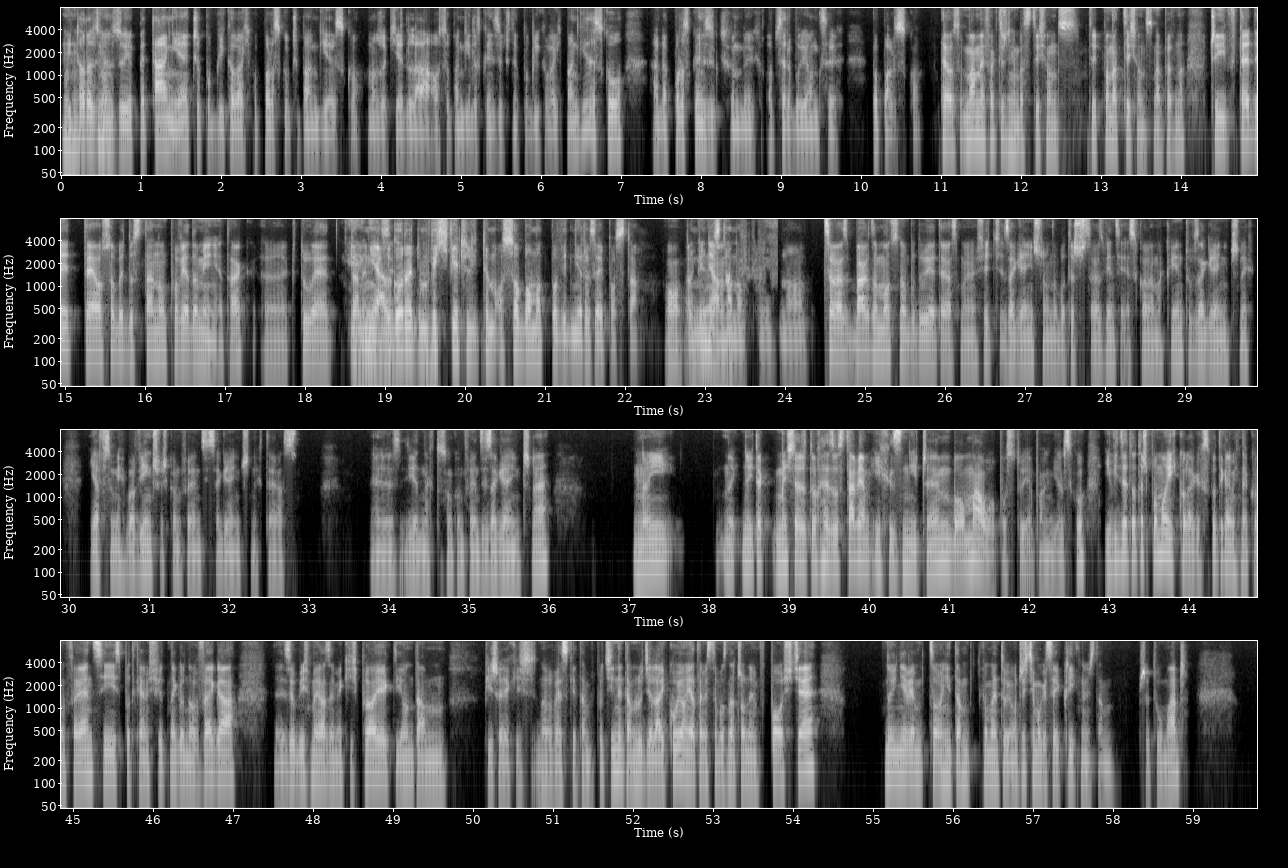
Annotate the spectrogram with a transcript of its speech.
I mhm. to no. rozwiązuje no. pytanie, czy publikować po polsku, czy po angielsku. Możecie dla osób angielskojęzycznych publikować po angielsku, a dla polskojęzycznych obserwujących po polsku. Te osoby, mamy faktycznie chyba z tysiąc, ponad tysiąc na pewno, czyli wtedy te osoby dostaną powiadomienie, tak? E, które Nie, języku... algorytm wyświetli tym osobom odpowiedni rodzaj posta. O, to Oni genialne. Dostaną, no. Coraz bardzo mocno buduję teraz moją sieć zagraniczną, no bo też coraz więcej Escola ma klientów zagranicznych. Ja w sumie chyba większość konferencji zagranicznych teraz e, jednak to są konferencje zagraniczne. No i, no, no i tak myślę, że trochę zostawiam ich z niczym, bo mało postuję po angielsku i widzę to też po moich kolegach. Spotykam ich na konferencji, spotkałem świetnego Norwega, e, zrobiliśmy razem jakiś projekt i on tam piszę jakieś norweskie tam wypociny, tam ludzie lajkują, ja tam jestem oznaczonym w poście, no i nie wiem, co oni tam komentują. Oczywiście mogę sobie kliknąć tam przetłumacz,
